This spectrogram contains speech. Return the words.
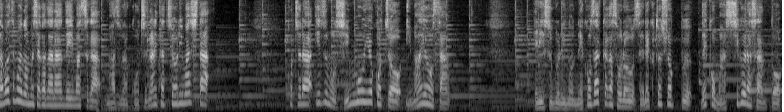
様々なお店が並んでいますが、まずはこちらに立ち寄りました。こちら、出雲新門横丁今陽さん。えりすぐりの猫雑貨が揃うセレクトショップ猫まっしぐらさんと、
